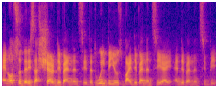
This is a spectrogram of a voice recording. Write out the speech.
and also there is a shared dependency that will be used by dependency A and dependency B.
